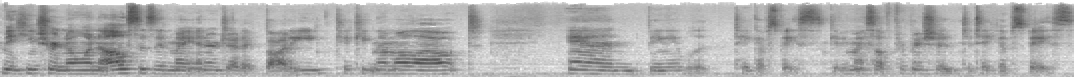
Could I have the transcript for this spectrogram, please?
making sure no one else is in my energetic body, kicking them all out, and being able to take up space, giving myself permission to take up space,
